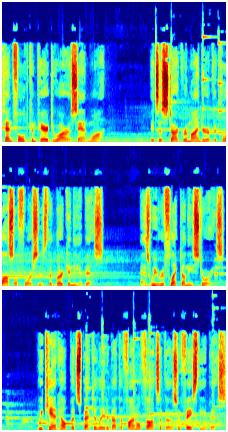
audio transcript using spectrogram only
Tenfold compared to Ara San Juan. It's a stark reminder of the colossal forces that lurk in the abyss. As we reflect on these stories, we can't help but speculate about the final thoughts of those who faced the abyss.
